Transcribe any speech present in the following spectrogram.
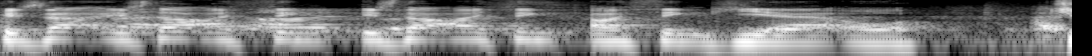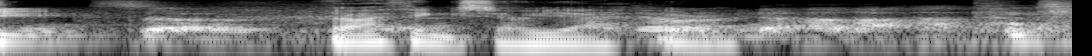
Is that is that I think is that I think I think yeah or do you, so. I think so yeah. All right. know how that happened.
